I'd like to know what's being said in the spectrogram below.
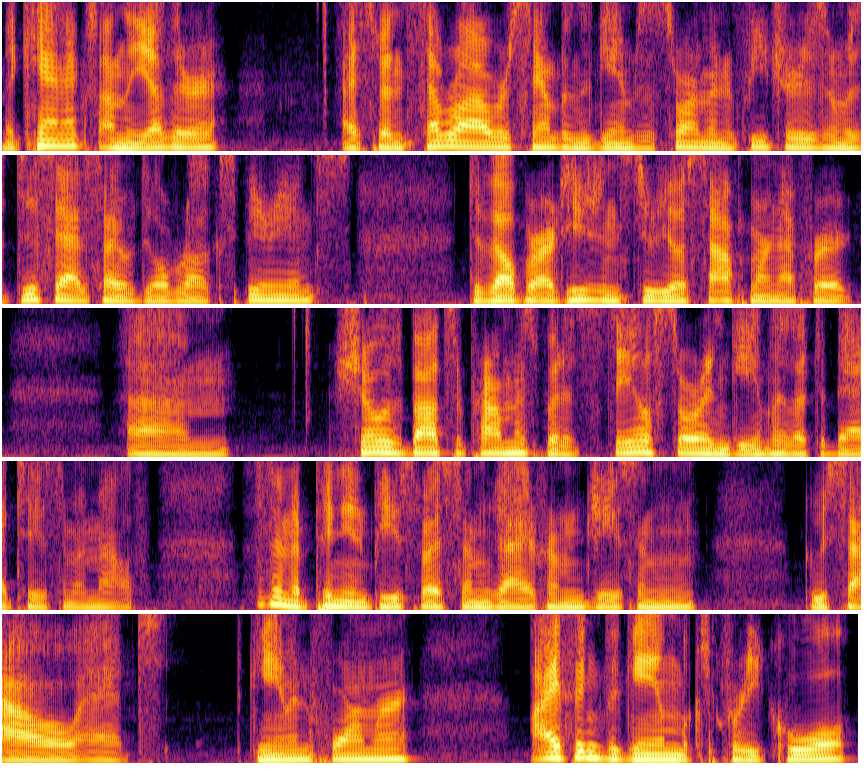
mechanics on the other. I spent several hours sampling the game's assortment and features and was dissatisfied with the overall experience. Developer Artisan Studio sophomore effort um, shows about to promise, but its stale story and gameplay left a bad taste in my mouth. This is an opinion piece by some guy from Jason Guisao at Game Informer. I think the game looks pretty cool.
